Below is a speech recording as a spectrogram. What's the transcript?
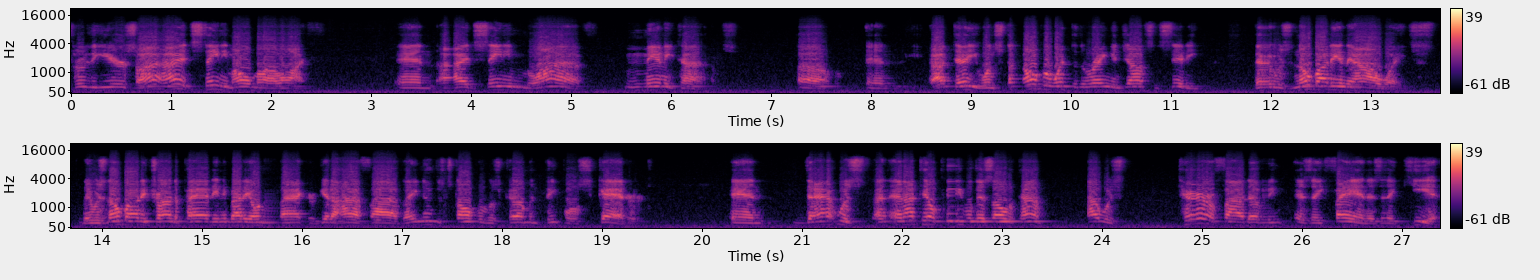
through the years. So I, I had seen him all my life and I had seen him live many times. Um, and I tell you, when Stomper went to the ring in Johnson City, there was nobody in the aisleways. There was nobody trying to pat anybody on the back or get a high five. They knew the Stomper was coming. People scattered, and that was. And, and I tell people this all the time. I was terrified of him as a fan, as a kid.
